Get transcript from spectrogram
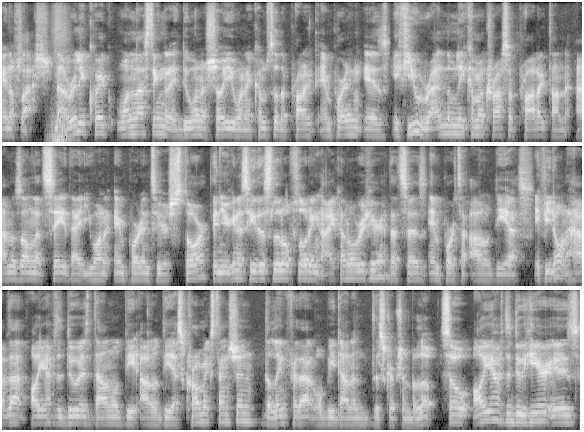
in a flash. Now, really quick, one last thing that I do want to show you when it comes to the product importing is if you randomly come across a product on Amazon, let's say that you want to import into your store, then you're going to see this little floating icon over here that says import to AutoDS. If you don't have that, all you have to do is download the AutoDS Chrome extension. The link for that will be down in the description below. So all you have to do here is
